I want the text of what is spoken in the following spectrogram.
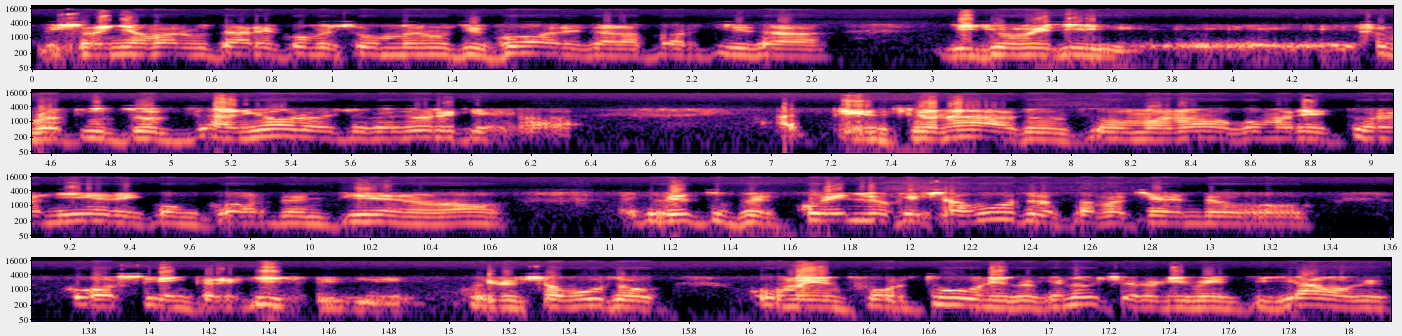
bisogna valutare come sono venuti fuori dalla partita di giovedì. E soprattutto Zagnolo è un giocatore che ha attenzionato, insomma, no? come ha detto Ranieri, concordo in pieno, no? per quello che ci ha avuto sta facendo cose incredibili, quello ci ha avuto come infortuni, perché noi ce lo dimentichiamo che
